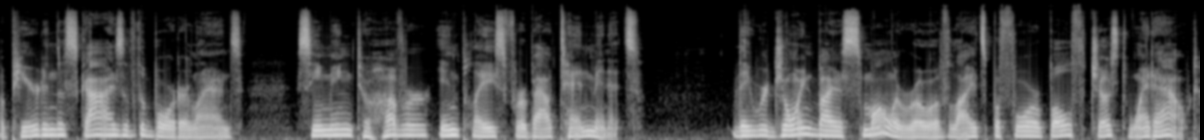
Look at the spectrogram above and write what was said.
appeared in the skies of the borderlands, seeming to hover in place for about 10 minutes. They were joined by a smaller row of lights before both just went out.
